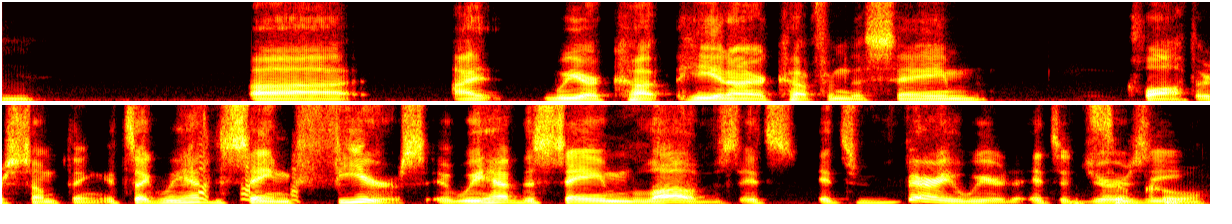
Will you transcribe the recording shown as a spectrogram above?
Mm. Uh, I we are cut. He and I are cut from the same cloth or something. It's like we have the same fears. We have the same loves. It's it's very weird. It's a It's so Jersey cool.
